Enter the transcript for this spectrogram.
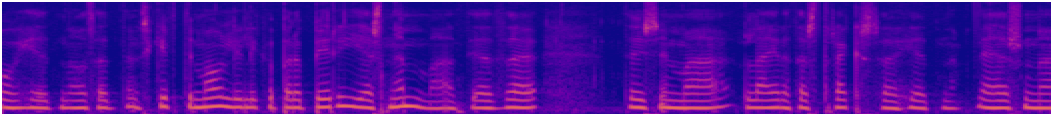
og hérna og það skiptir máli líka bara að byrja að snemma því að það, þau sem að læra það strax að hérna eða svona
